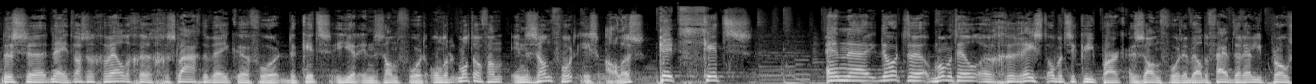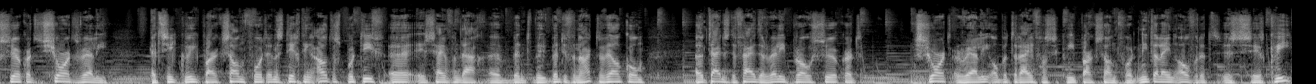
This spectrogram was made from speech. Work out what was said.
Dus nee, het was een geweldige geslaagde week voor de kids hier in Zandvoort. Onder het motto van in Zandvoort is alles... Kids. Kids. En er wordt momenteel uh, geraced op het circuitpark Zandvoort... en wel de vijfde Rally Pro Circuit Short Rally. Het circuitpark Zandvoort en de stichting Autosportief zijn vandaag... bent, bent u van harte welkom tijdens de vijfde Rally Pro Circuit Short Rally... op het terrein van circuitpark Zandvoort. Niet alleen over het eh, circuit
